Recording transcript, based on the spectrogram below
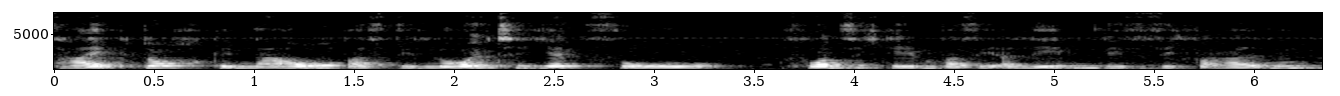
zeigt doch genau, was die Leute jetzt so von sich geben, was sie erleben, wie sie sich verhalten.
